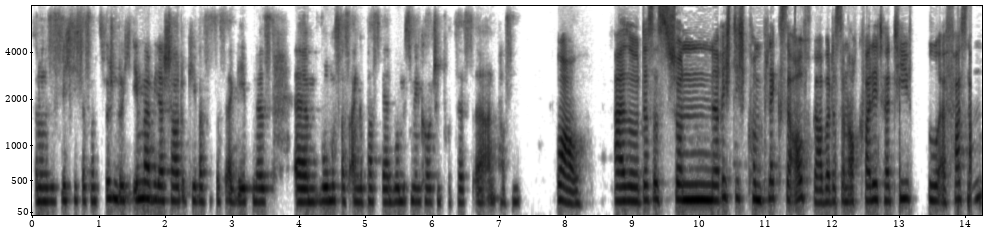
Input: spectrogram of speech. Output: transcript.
sondern es ist wichtig, dass man zwischendurch immer wieder schaut, okay, was ist das Ergebnis, ähm, wo muss was angepasst werden, wo müssen wir den Coaching-Prozess äh, anpassen. Wow, also das ist schon eine richtig komplexe Aufgabe, das dann auch qualitativ zu erfassen,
